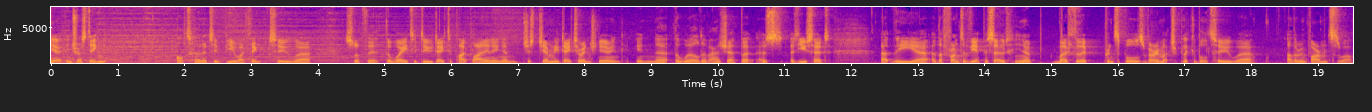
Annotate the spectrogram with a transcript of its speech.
you know, interesting alternative view, I think, to uh, sort of the, the way to do data pipelining and just generally data engineering in uh, the world of Azure. But as as you said, at the uh, at the front of the episode. You know, most of the principles very much applicable to uh, other environments as well.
